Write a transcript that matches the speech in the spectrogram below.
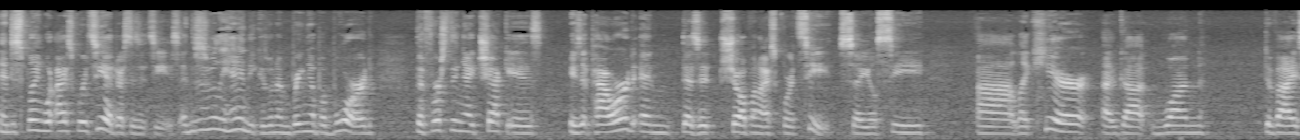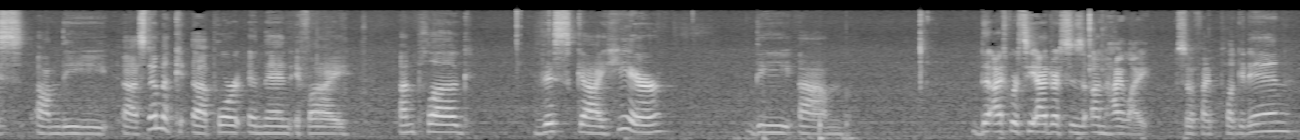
and displaying what I squared C addresses it sees. And this is really handy because when I'm bringing up a board, the first thing I check is, is it powered and does it show up on I squared C? So you'll see, uh, like here, I've got one device on the uh, STEM uh, port, and then if I unplug this guy here, the um, the I squared C address is unhighlight. So if I plug it in,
